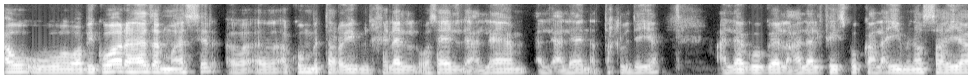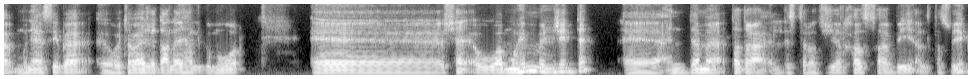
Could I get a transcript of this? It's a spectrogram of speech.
أو وبجوار هذا المؤثر أقوم بالترويج من خلال وسائل الإعلام الإعلان التقليدية على جوجل على الفيسبوك على أي منصة هي مناسبة وتواجد عليها الجمهور. ومهم جدا عندما تضع الاستراتيجية الخاصة بالتسويق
